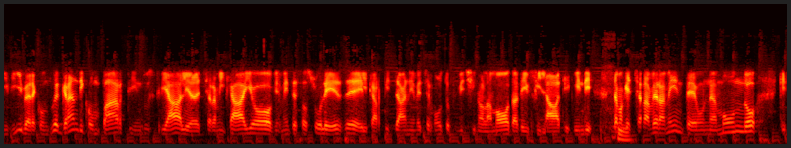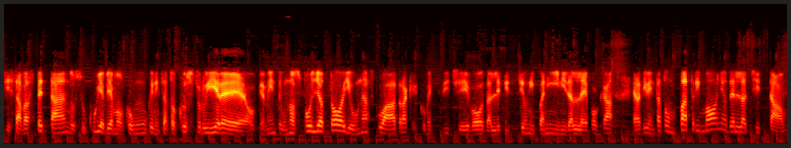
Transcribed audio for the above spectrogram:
di vivere con due grandi comparti industriali, il ceramicaio ovviamente sassuolese e il carpigiano invece molto più vicino alla moda dei filati, quindi diciamo mm. che c'era veramente un mondo che ci stava aspettando, su cui abbiamo comunque iniziato a costruire ovviamente uno spogliatoio, una squadra che come ti dicevo dalle edizioni Panini dall'epoca era diventato un patrimonio della città, un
